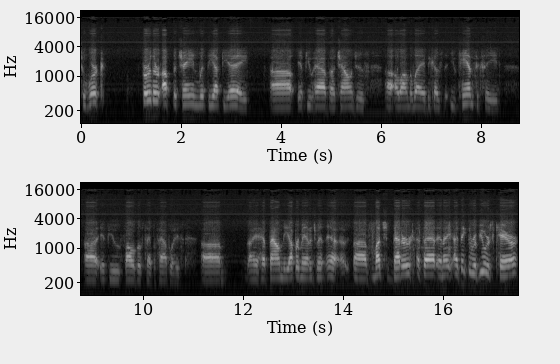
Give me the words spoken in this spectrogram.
to work further up the chain with the FDA uh, if you have uh, challenges uh, along the way because you can succeed uh, if you follow those type of pathways. Um, I have found the upper management uh, uh, much better at that, and I, I think the reviewers care,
